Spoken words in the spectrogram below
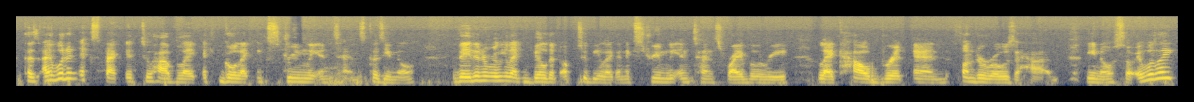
because I wouldn't expect it to have like it go like extremely intense because you know they didn't really like build it up to be like an extremely intense rivalry like how Britt and Thunder Rosa had, you know. So it was like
